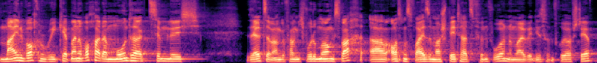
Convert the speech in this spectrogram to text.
mein Wochenrecap. Meine Woche hat am Montag ziemlich seltsam angefangen. Ich wurde morgens wach, äh, ausnahmsweise mal später als 5 Uhr, normal wenn ich so früh aufstehe.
